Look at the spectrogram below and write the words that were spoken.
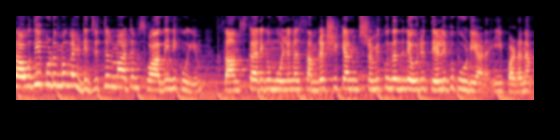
സൗദി കുടുംബങ്ങൾ ഡിജിറ്റൽ മാറ്റം സ്വാധീനിക്കുകയും സാംസ്കാരിക മൂല്യങ്ങൾ സംരക്ഷിക്കാനും ശ്രമിക്കുന്നതിന്റെ ഒരു തെളിവ് കൂടിയാണ് ഈ പഠനം.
